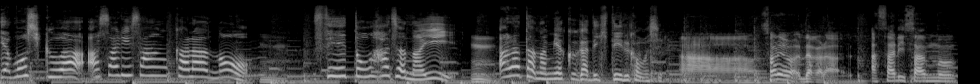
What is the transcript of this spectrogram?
いやもしくはあさりさんからのうん正統派じゃないうん、新たな脈ができているかもしれないあーそれはだからあさりさんの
